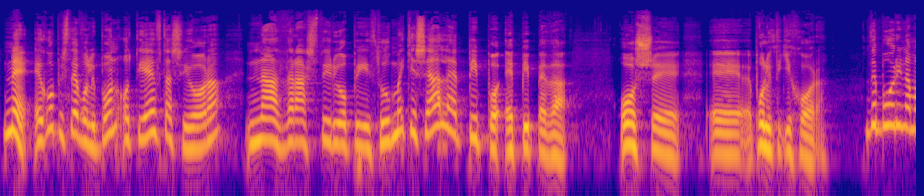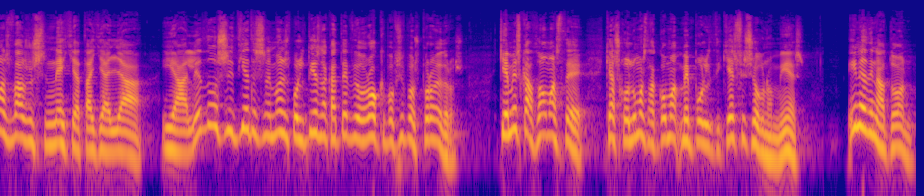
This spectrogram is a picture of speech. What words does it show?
ναι, εγώ πιστεύω λοιπόν ότι έφτασε η ώρα να δραστηριοποιηθούμε και σε άλλα επίπεδα ως ε, ε, πολιτική χώρα. Δεν μπορεί να μας βάζουν συνέχεια τα γυαλιά οι άλλοι. Εδώ συζητιέται στις ΗΠΑ να κατέβει ο Ρόκ υποψήφιος πρόεδρος. Και εμείς καθόμαστε και ασχολούμαστε ακόμα με πολιτικές φυσιογνωμίες. Είναι δυνατόν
